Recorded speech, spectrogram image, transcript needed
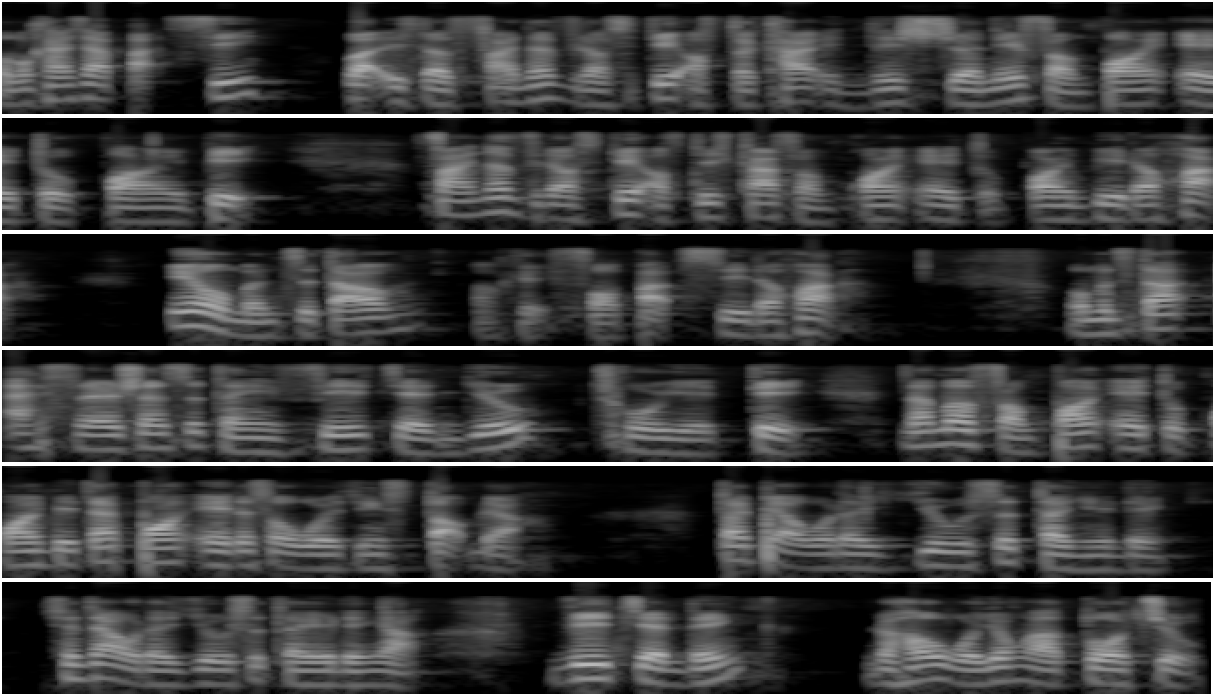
我们看一下 Part C，What is the final velocity of the car in this journey from point A to point B？Final velocity of this car from point A to point B 的话，因为我们知道，OK，for Part C 的话。我们知道 acceleration 是等于 v 减 u 除以 d。那么 from point A to point B，在 point A 的时候我已经 stop 了，代表我的 u 是等于零。现在我的 u 是等于零啊，v 减零，然后我用了多久？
